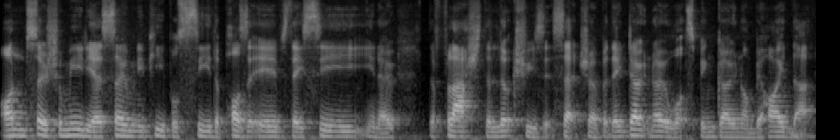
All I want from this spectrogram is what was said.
On social media, so many people see the positives, they see you know the flash, the luxuries, etc., but they don't know what's been going on behind that.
